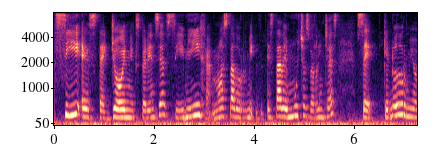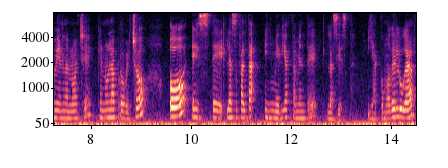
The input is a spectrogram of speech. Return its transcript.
sí, este, yo en mi experiencia, si mi hija no está, está de muchos berrinches, sé que no durmió bien la noche, que no la aprovechó, o este, le hace falta inmediatamente la siesta. Y acomodé el lugar,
